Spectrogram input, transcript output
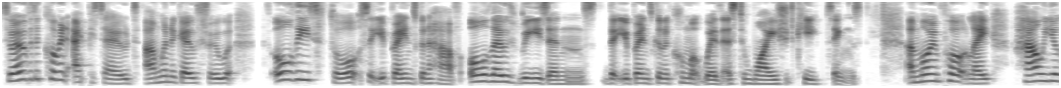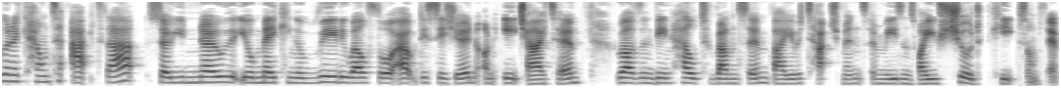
So, over the coming episodes, I'm going to go through all these thoughts that your brain's going to have, all those reasons that your brain's going to come up with as to why you should keep things. And more importantly, how you're going to counteract that so you know that you're making a really well thought out decision on each item rather than being held to ransom by your attachments and reasons why you should keep something.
